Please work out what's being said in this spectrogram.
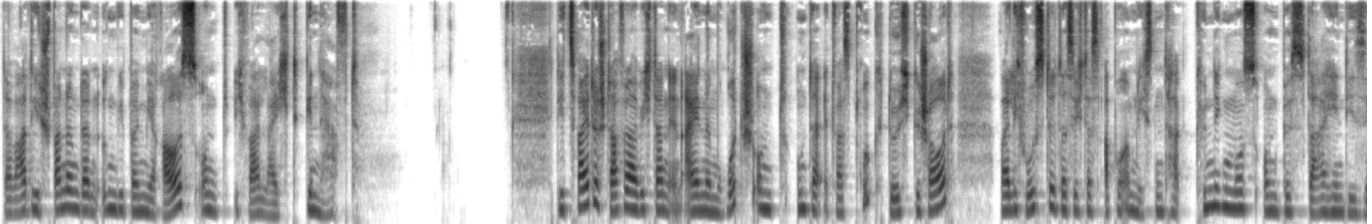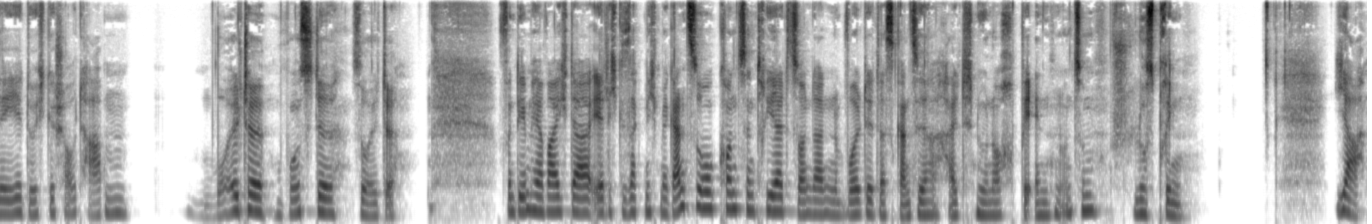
Da war die Spannung dann irgendwie bei mir raus und ich war leicht genervt. Die zweite Staffel habe ich dann in einem Rutsch und unter etwas Druck durchgeschaut, weil ich wusste, dass ich das Abo am nächsten Tag kündigen muss und bis dahin die Serie durchgeschaut haben wollte, musste, sollte. Von dem her war ich da ehrlich gesagt nicht mehr ganz so konzentriert, sondern wollte das Ganze halt nur noch beenden und zum Schluss bringen. Ja,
